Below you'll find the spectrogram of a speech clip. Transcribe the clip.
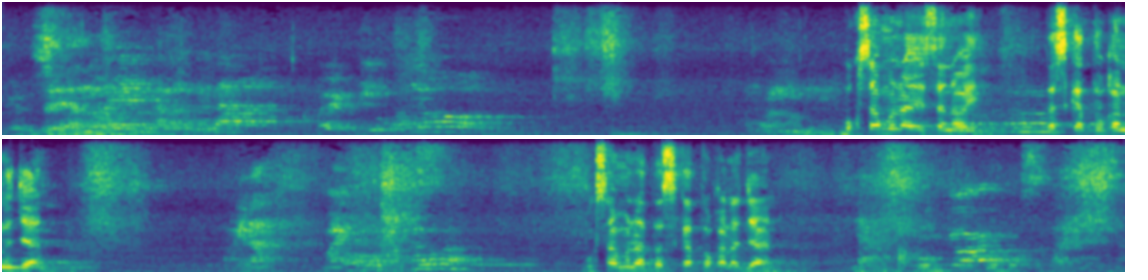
Ganda yan, no? Buksan mo na yung sanoy. Tapos kato ka na dyan. Okay na? Buksan mo na, tapos kato ka na dyan. Yan, bubuksan tayo isa.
